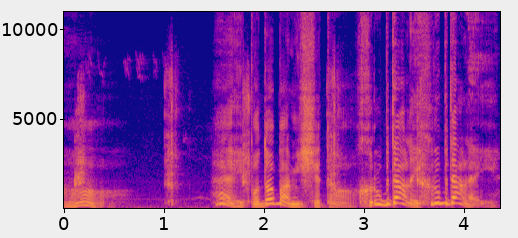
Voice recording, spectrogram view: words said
O. Hej, podoba mi się to. Chrób dalej, chrób dalej.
